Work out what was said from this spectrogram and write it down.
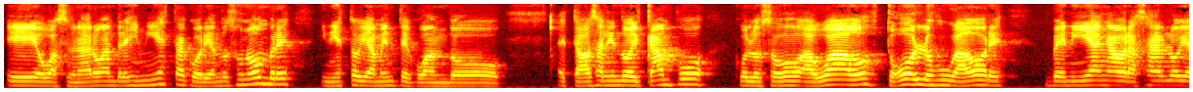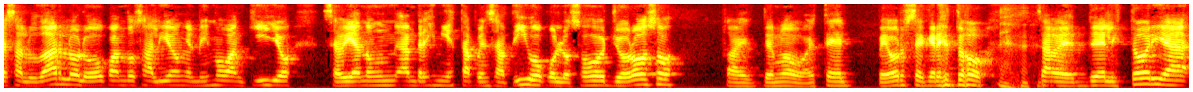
eh, ovacionaron a Andrés Iniesta, coreando su nombre. Iniesta obviamente cuando estaba saliendo del campo con los ojos aguados, todos los jugadores venían a abrazarlo y a saludarlo. Luego cuando salió en el mismo banquillo, se veía un Andrés Iniesta pensativo, con los ojos llorosos. de nuevo, este es el peor secreto, ¿sabes? De la historia.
